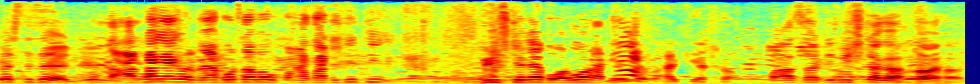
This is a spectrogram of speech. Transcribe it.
বেচতেছেন? লাল শাক একবার ব্যাপর যাব পাঁচ আটি দিচ্ছি। বিশ টাকায় বড় বড় আটি হয়ে যাবে। পাঁচ আটি বিশ টাকা। হয় হয়।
